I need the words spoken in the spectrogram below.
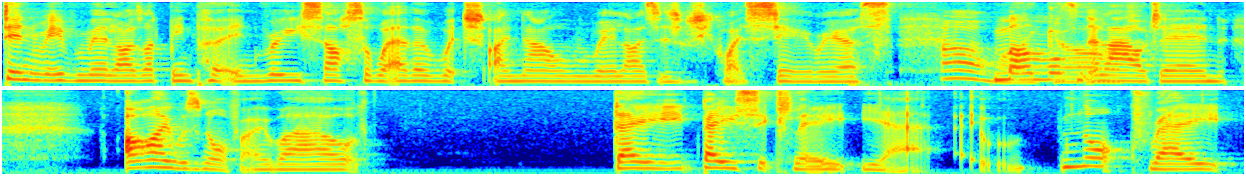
Didn't even realise I'd been put in resus or whatever, which I now realise is actually quite serious. Oh Mum wasn't allowed in. I was not very well. They basically, yeah, not great.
